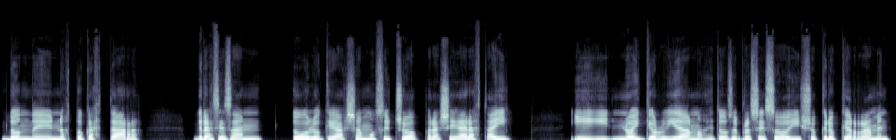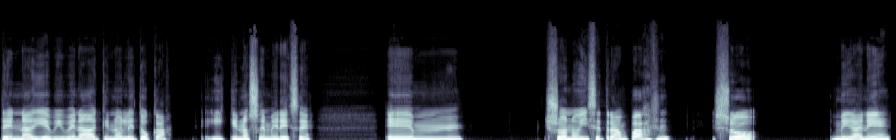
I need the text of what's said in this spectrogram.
donde nos toca estar gracias a todo lo que hayamos hecho para llegar hasta ahí. Y no hay que olvidarnos de todo ese proceso. Y yo creo que realmente nadie vive nada que no le toca y que no se merece. Em, yo no hice trampa. Yo me gané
